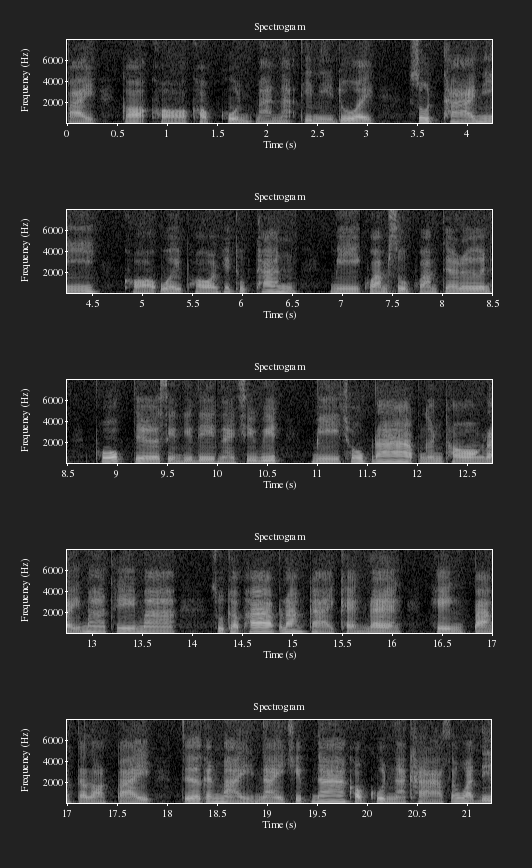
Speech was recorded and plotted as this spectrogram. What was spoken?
ไป ก็ขอขอบคุณมาณที่นี้ด้วย สุดท้ายนี้ขออวยพรให้ทุกท่าน มีความสุขความเจริญ พบเจอสิ่งดีๆ ในชีวิต มีโชคลาภเงินทองไหลมาเทมา สุขภาพร่างกายแข็งแรง เฮงปังตลอดไป เจอกันใหม่ในคลิปหน้าขอบคุณนะคะ สวัสดี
